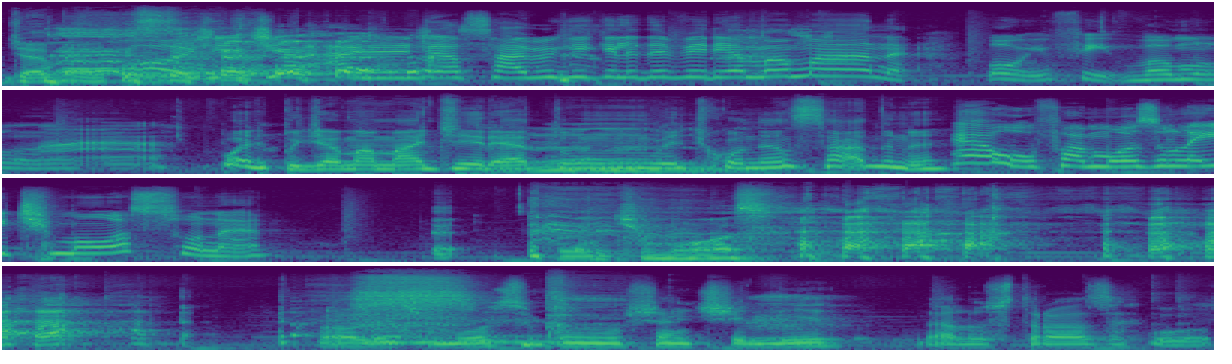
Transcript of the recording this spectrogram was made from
diabetes. Pô, a gente, a gente já sabe o que, que ele deveria mamar, né? Bom, enfim, vamos lá. Pô, ele podia mamar direto Hum. um leite condensado, né? É o famoso leite moço, né? Leite moço. O leite moço com chantilly da lustrosa. Pô,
